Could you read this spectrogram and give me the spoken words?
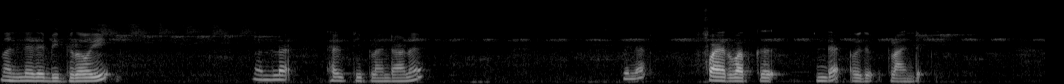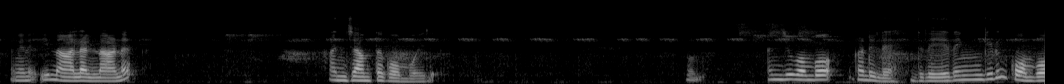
നല്ലൊരു ബിഗ്രോയി നല്ല ഹെൽത്തി പ്ലാന്റ് ആണ്. പിന്നെ ഫയർ വർക്കിന്റെ ഒരു പ്ലാന്റ് അങ്ങനെ ഈ നാലെണ്ണാണ് അഞ്ചാമത്തെ കോമ്പോയിൽ അഞ്ച് കോമ്പോ കണ്ടില്ലേ? ഇതിലേതെങ്കിലും കോമ്പോ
